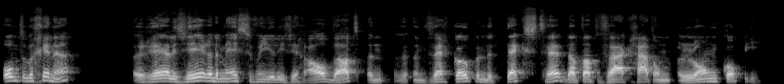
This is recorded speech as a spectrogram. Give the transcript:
om te beginnen, realiseren de meesten van jullie zich al dat een, een verkopende tekst, hè, dat dat vaak gaat om long copy.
